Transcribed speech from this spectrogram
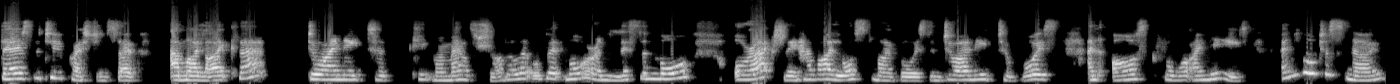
there's the two questions. So, am I like that? Do I need to keep my mouth shut a little bit more and listen more? Or actually, have I lost my voice and do I need to voice and ask for what I need? And you'll just know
